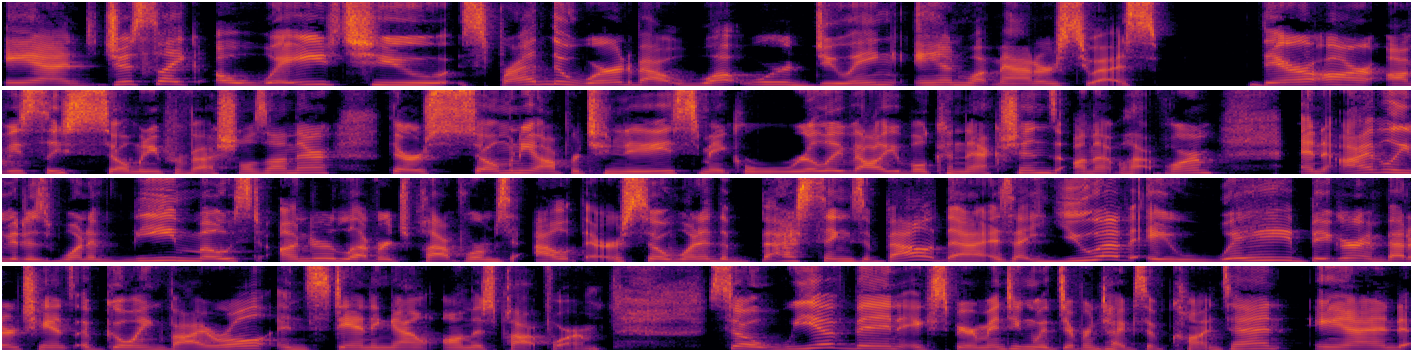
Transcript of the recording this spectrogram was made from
and just like a way to spread the word about what we're doing and what matters to us. There are obviously so many professionals on there. There are so many opportunities to make really valuable connections on that platform. And I believe it is one of the most under leveraged platforms out there. So, one of the best things about that is that you have a way bigger and better chance of going viral and standing out on this platform. So we have been experimenting with different types of content. And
